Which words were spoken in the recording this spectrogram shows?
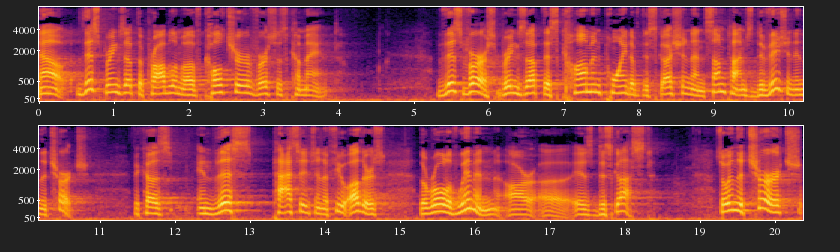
Now, this brings up the problem of culture versus command. This verse brings up this common point of discussion and sometimes division in the church because in this passage and a few others, the role of women are, uh, is discussed. So in the church,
